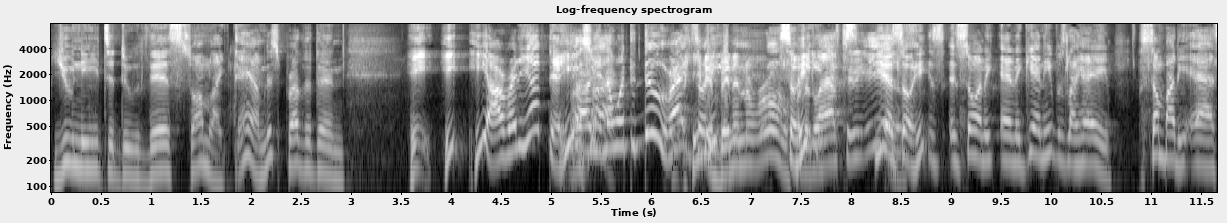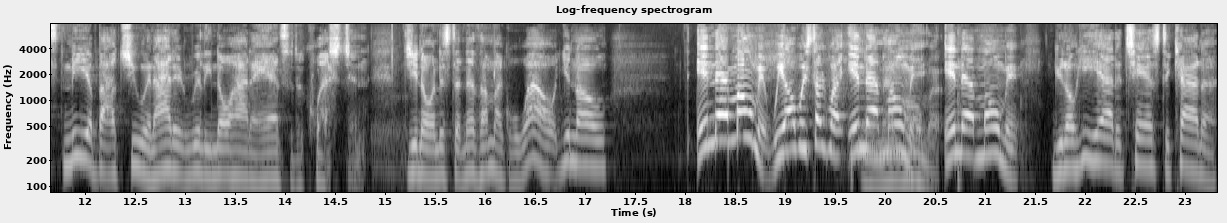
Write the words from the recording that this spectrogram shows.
You need to do this. So I'm like, damn, this brother then. He, he he already up there. He That's already right. know what to do, right? He done been in the room for the last two years. Yeah, so he and so and, and again he was like, "Hey, somebody asked me about you, and I didn't really know how to answer the question, you know." And this and that. I'm like, "Well, wow, you know." In that moment, we always talk about in, that, that moment, moment. In that moment, you know, he had a chance to kind of,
